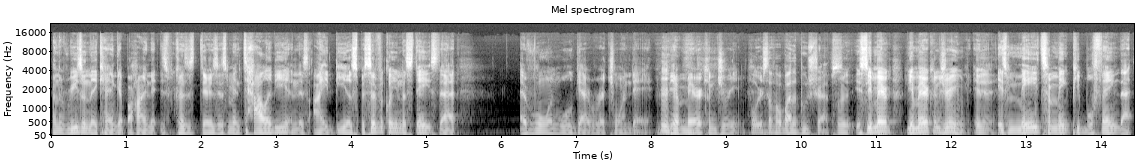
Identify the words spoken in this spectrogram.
And the reason they can't get behind it is because there's this mentality and this idea, specifically in the states, that everyone will get rich one day. the American dream. Pull yourself up by the bootstraps. It's the American the American dream. It- Yeah. It's made to make people think that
